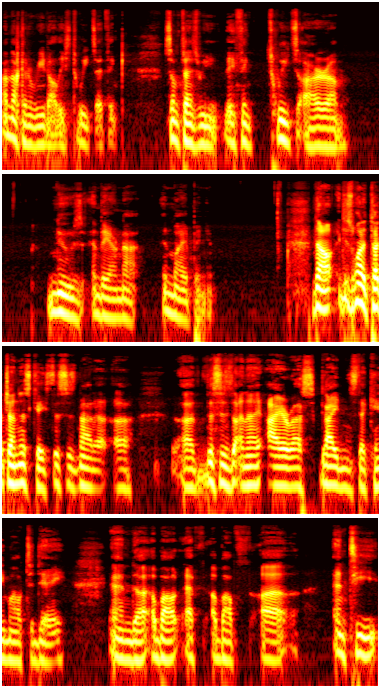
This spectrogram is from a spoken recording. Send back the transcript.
I'm not going to read all these tweets. I think sometimes we they think tweets are um, news, and they are not, in my opinion. Now, I just want to touch on this case. This is not a, a uh, this is an IRS guidance that came out today, and uh, about F, about uh, NT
